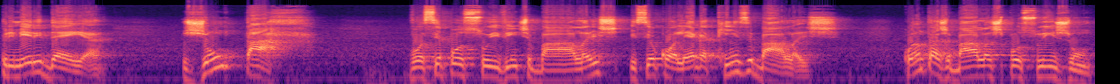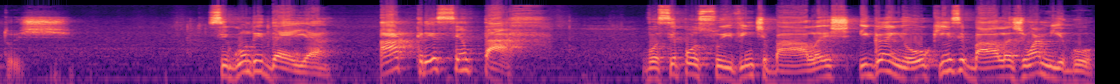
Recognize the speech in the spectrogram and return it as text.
Primeira ideia: juntar. Você possui 20 balas e seu colega 15 balas. Quantas balas possuem juntos? Segunda ideia: acrescentar. Você possui 20 balas e ganhou 15 balas de um amigo.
